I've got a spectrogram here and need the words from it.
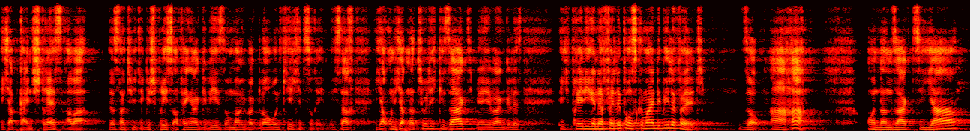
ich habe keinen Stress, aber das ist natürlich der Gesprächsaufhänger gewesen, um mal über Glaube und Kirche zu reden. Ich sage, hab, und ich habe natürlich gesagt, ich bin Evangelist, ich predige in der Philippus-Gemeinde Bielefeld. So, aha. Und dann sagt sie, ja,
